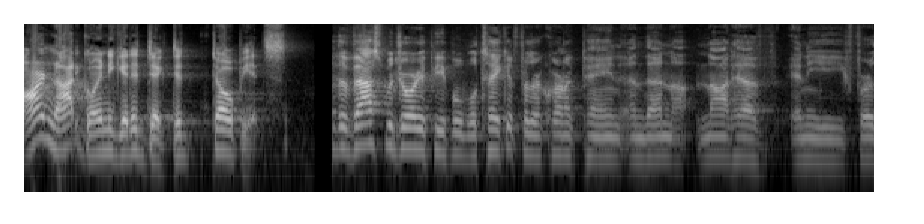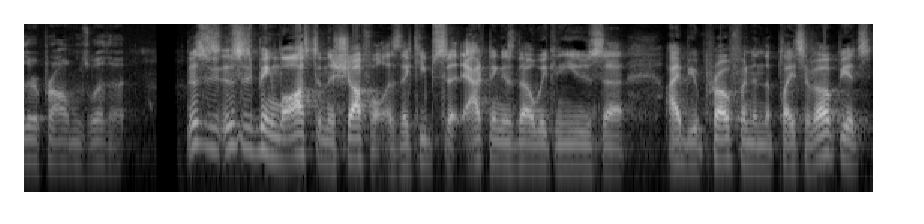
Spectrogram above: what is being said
are not going to get addicted to opiates. The vast majority of people will take it for their chronic pain and then not have any further problems with it. This is this is being lost in the shuffle as they keep acting as though we can use uh, ibuprofen in the place of opiates.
